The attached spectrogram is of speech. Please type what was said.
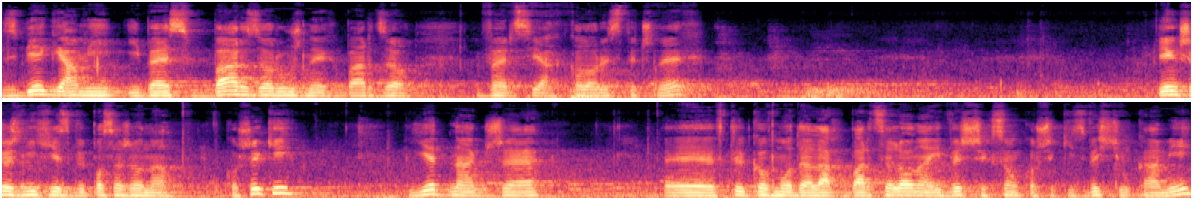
z biegami i bez bardzo różnych, bardzo wersjach kolorystycznych. Większość z nich jest wyposażona w koszyki, jednakże e, tylko w modelach Barcelona i wyższych są koszyki z wyściółkami.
